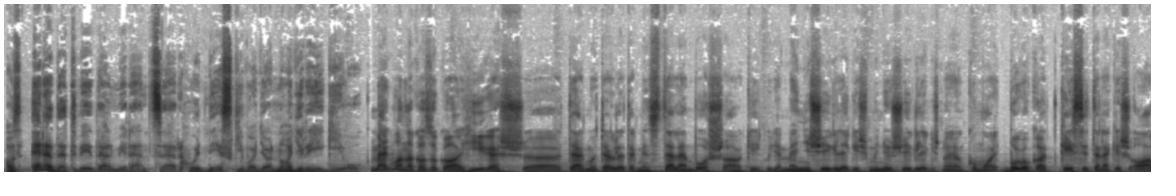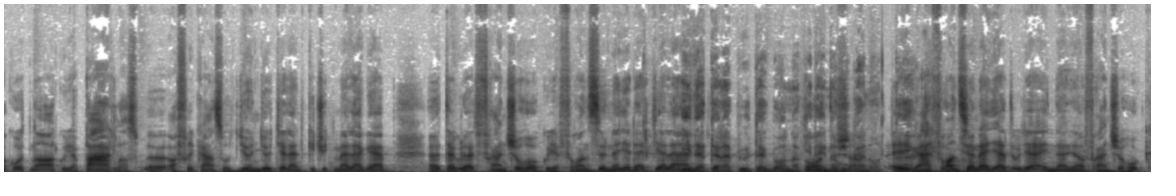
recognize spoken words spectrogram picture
Az eredetvédelmi rendszer hogy néz ki, vagy a nagy régiók? Megvannak azok a híres termőterületek, mint Stellenbosch, akik ugye mennyiségileg és minőségileg is nagyon komoly borokat készítenek és alkotnak, ugye Párlasz, afrikán szó gyöngyöt jelent, kicsit melegebb terület, Francsohok, ugye francia negyedet jelent. Ide települtek be annak Pontosan. idején a. Igen, hát francia negyed, ugye innen a Francsohok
